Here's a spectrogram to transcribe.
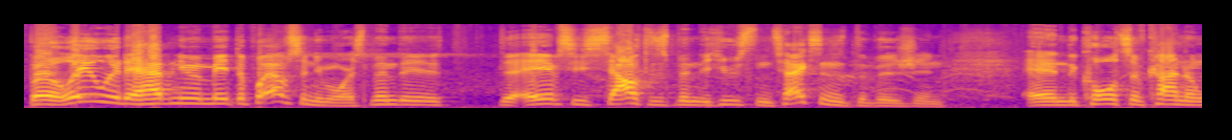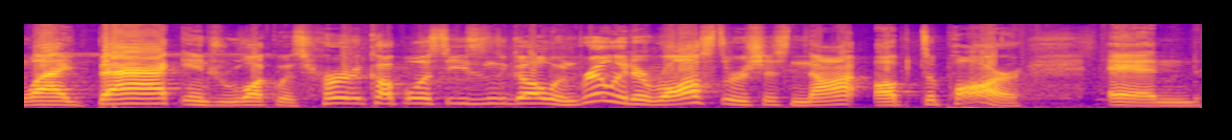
But lately, they haven't even made the playoffs anymore. It's been the the AFC South has been the Houston Texans division, and the Colts have kind of lagged back. Andrew Luck was hurt a couple of seasons ago, and really their roster is just not up to par. And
